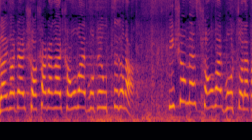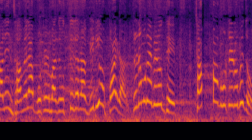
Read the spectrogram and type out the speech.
গাইঘাটায় শশাডাঙ্গায় সমবায় ভোটে উত্তেজনা। ফিশারম্যান সমবায় ভোট চলাকালীন ঝামেলা, ভোটের মাঝে উত্তেজনা, ভিডিও ভাইরাল। তৃণমূলের বিরুদ্ধে ছাপ্পা ভোটের অভিযোগ,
